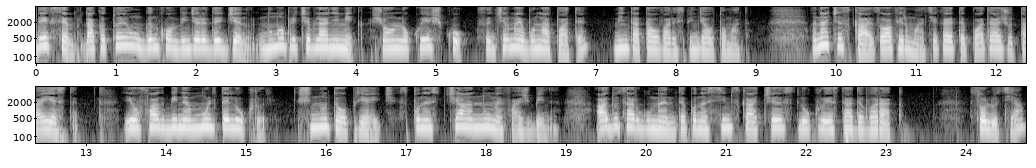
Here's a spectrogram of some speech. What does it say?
De exemplu, dacă tu ai un gând convingere de genul nu mă pricep la nimic și o înlocuiești cu sunt cel mai bun la toate, mintea ta o va respinge automat. În acest caz, o afirmație care te poate ajuta este Eu fac bine multe lucruri și nu te opri aici. Spuneți ce anume faci bine. Adu-ți argumente până simți că acest lucru este adevărat. Soluția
